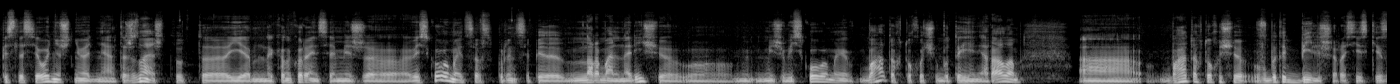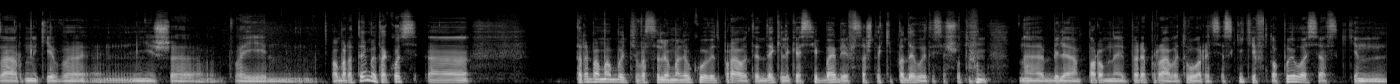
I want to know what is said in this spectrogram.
після сьогоднішнього дня. Ти ж знаєш, тут є конкуренція між військовими, це в принципі нормальна річ між військовими. Багато хто хоче бути генералом. Багато хто хоче вбити більше російських загарбників, е, ніж е, твої побратими. Так ось е, Треба, мабуть, Василю Малюку відправити декілька сібебів, все ж таки подивитися, що там біля паромної переправи твориться, скільки втопилося, скільки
